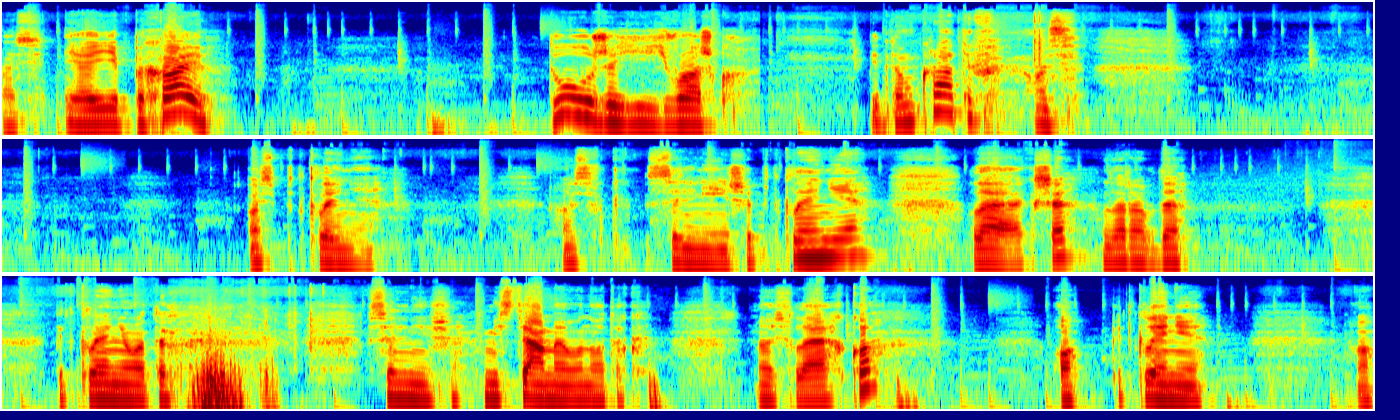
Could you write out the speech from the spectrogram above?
Ось я її пихаю. Дуже їй важко. Піддомкратив. Ось. Ось підклинює. Ось сильніше підклинює. Легше. Зараз буде підклинювати сильніше. Місцями воно так. Ось легко. О, підклинює. О.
